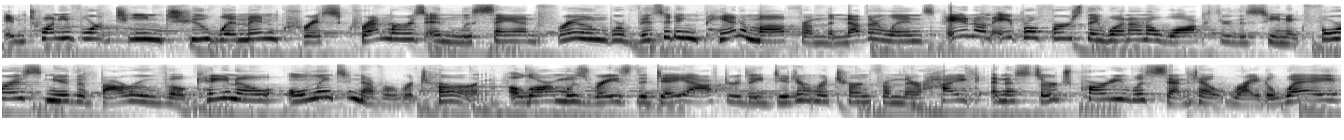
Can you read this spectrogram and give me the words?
In 2014, two women, Chris Kremers and Lisanne Froon, were visiting Panama from the Netherlands, and on April 1st they went on a walk through the scenic forest near the Baru volcano, only to never return. Alarm was raised the day after they didn't return from their hike, and a search party was sent out right away,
